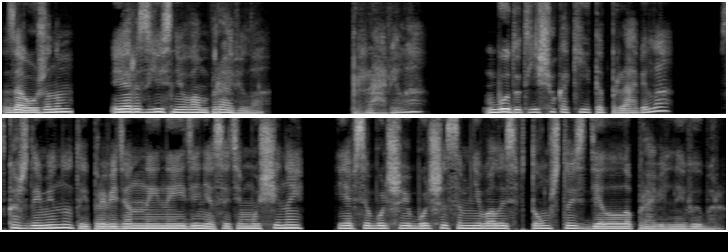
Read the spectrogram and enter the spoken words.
За ужином я разъясню вам правила. Правила? Будут еще какие-то правила? С каждой минутой, проведенной наедине с этим мужчиной, я все больше и больше сомневалась в том, что сделала правильный выбор.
